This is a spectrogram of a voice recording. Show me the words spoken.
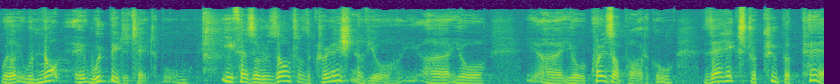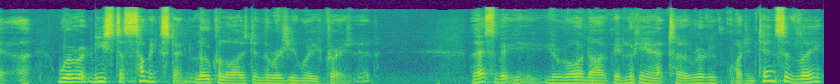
Well, it would not. It would be detectable if, as a result of the creation of your uh, your uh, your quasiparticle, that extra Cooper pair were at least to some extent localized in the regime where you've created it. That's the bit you and I have been looking at uh, really quite intensively.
